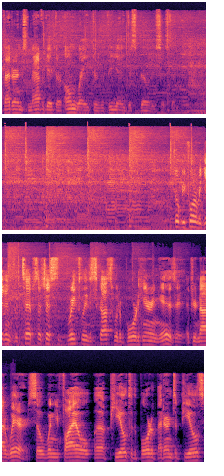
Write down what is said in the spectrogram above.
veterans navigate their own way through the VA disability system. So, before we get into the tips, let's just briefly discuss what a board hearing is if you're not aware. So, when you file an appeal to the Board of Veterans Appeals,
